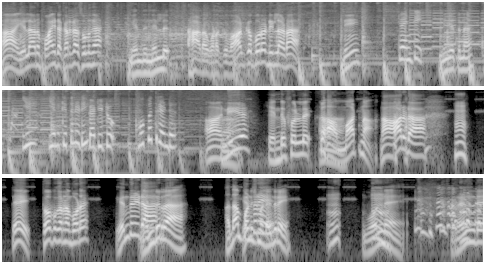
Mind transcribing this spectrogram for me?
ஆ எல்லாரும் பாயிண்ட கரெக்டா சொல்லுங்க. எந்த நெல்லு. ஆடா உனக்கு வாழ்க்கை பூரா நில்லாடா. நீ? டுவெண்ட்டி நீ எத்தனை? ஏய் எனக்கு எத்தனைடி? தேர்ட்டி டூ முப்பத்தி ரெண்டு ஆ நீயே எந்த ஃபுல்லு ஆ, மாட்டினா. நான் ஆறுடா ம். டேய் தோப்புக்கரணம் போடு. எந்திரிடா. எந்திரா அதான் பனிஷ்மெண்ட். எந்திரி. ம். ஒன்னு ரெண்டு.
